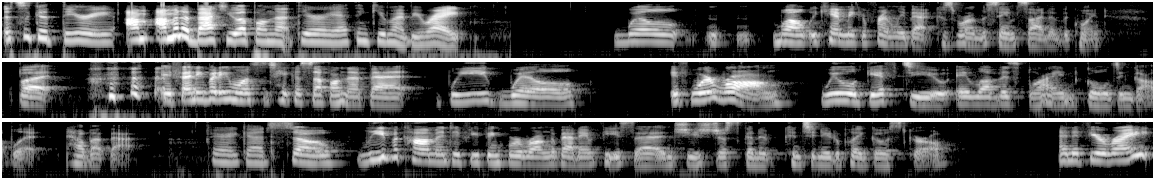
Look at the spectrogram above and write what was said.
It's a good theory. I'm, I'm going to back you up on that theory. I think you might be right. Will well, we can't make a friendly bet because we're on the same side of the coin. But if anybody wants to take us up on that bet, we will if we're wrong, we will gift you a Love is Blind golden goblet. How about that? Very good. So leave a comment if you think we're wrong about Anfisa and she's just going to continue to play Ghost Girl. And if you're right,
